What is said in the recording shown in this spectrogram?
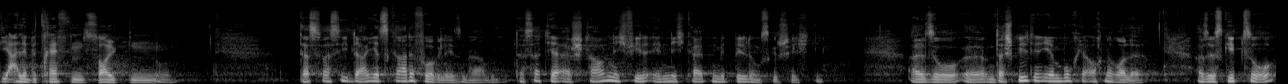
die alle betreffen sollten. Das, was Sie da jetzt gerade vorgelesen haben, das hat ja erstaunlich viel Ähnlichkeiten mit Bildungsgeschichten. Also, äh, das spielt in Ihrem Buch ja auch eine Rolle. Also es gibt so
